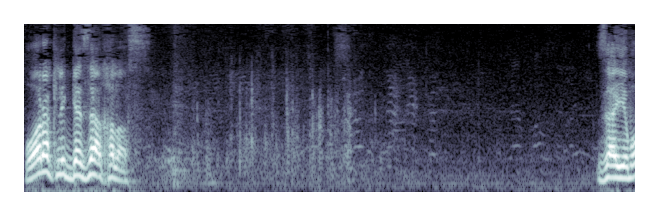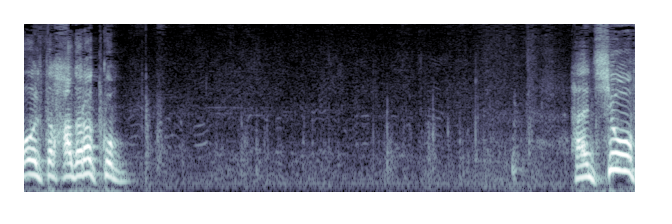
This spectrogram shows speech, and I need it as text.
وركله جزاء خلاص. زي ما قلت لحضراتكم. هنشوف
